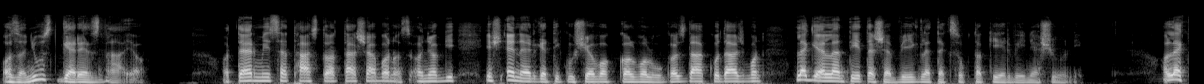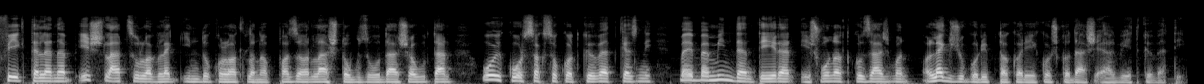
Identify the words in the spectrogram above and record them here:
az a nyuszt gereznája. A természet háztartásában az anyagi és energetikus javakkal való gazdálkodásban legellentétesebb végletek szoktak érvényesülni. A legféktelenebb és látszólag legindokolatlanabb pazarlás tobzódása után oly korszak szokott következni, melyben minden téren és vonatkozásban a legzsugoribb takarékoskodás elvét követi.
